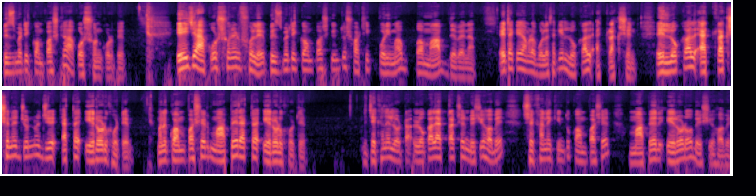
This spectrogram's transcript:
প্রিজমেটিক কম্পাসকে আকর্ষণ করবে। এই যে আকর্ষণের ফলে প্রিজমেটিক কম্পাস কিন্তু সঠিক পরিমাপ বা মাপ দেবে না, এটাকে আমরা বলে থাকি লোকাল অ্যাট্রাকশন এই লোকাল অ্যাট্রাকশনের জন্য যে একটা এরর ঘটে মানে কম্পাসের মাপের একটা এরর ঘটে যেখানে লোকাল অ্যাট্রাকশন বেশি হবে, সেখানে কিন্তু কম্পাসের মাপের এররও বেশি হবে।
